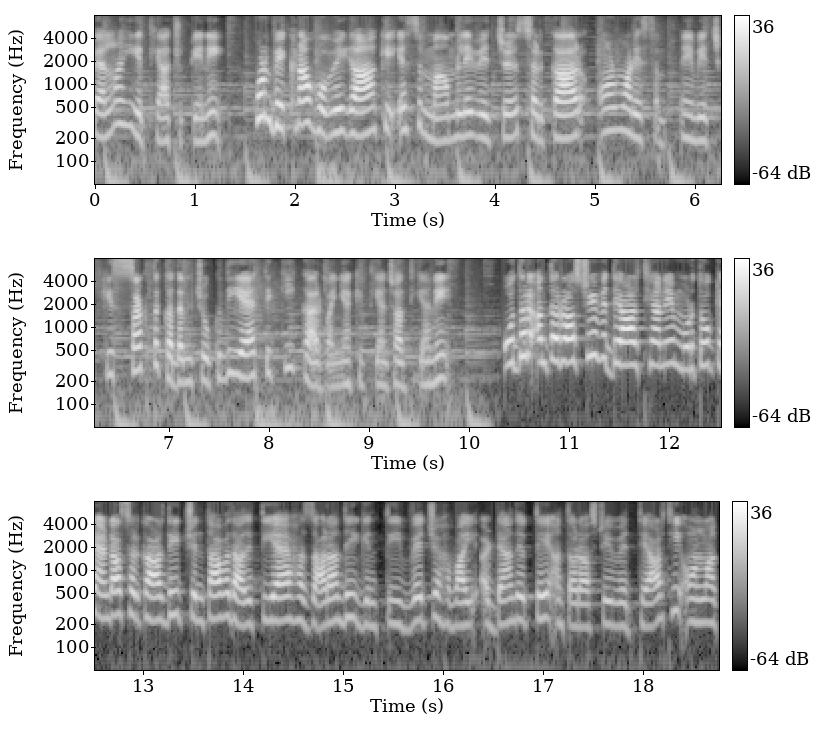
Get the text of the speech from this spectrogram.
ਪਹਿਲਾਂ ਹੀ ਇੱਥੇ ਆ ਚੁੱਕੇ ਨੇ। ਹੁਣ ਵੇਖਣਾ ਹੋਵੇਗਾ ਕਿ ਇਸ ਮਾਮਲੇ ਵਿੱਚ ਸਰਕਾਰ ਆਉਣ ਵਾਲੇ ਸਮੇਂ ਵਿੱਚ ਕੀ ਸਖਤ ਕਦਮ ਚੁੱਕਦੀ ਹੈ ਤੇ ਕੀ ਕਾਰਵਾਈਆਂ ਕੀਤੀਆਂ ਜਾਂਦੀਆਂ ਨੇ। ਉਧਰ ਅੰਤਰਰਾਸ਼ਟਰੀ ਵਿਦਿਆਰਥੀਆਂ ਨੇ ਮੁੜ ਤੋਂ ਕੈਨੇਡਾ ਸਰਕਾਰ ਦੀ ਚਿੰਤਾ ਵਧਾ ਦਿੱਤੀ ਹੈ। ਹਜ਼ਾਰਾਂ ਦੀ ਗਿਣਤੀ ਵਿੱਚ ਹਵਾਈ ਅੱਡਿਆਂ ਦੇ ਉੱਤੇ ਅੰਤਰਰਾਸ਼ਟਰੀ ਵਿਦਿਆਰਥੀ ਆਉਣ ਲੱਗ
